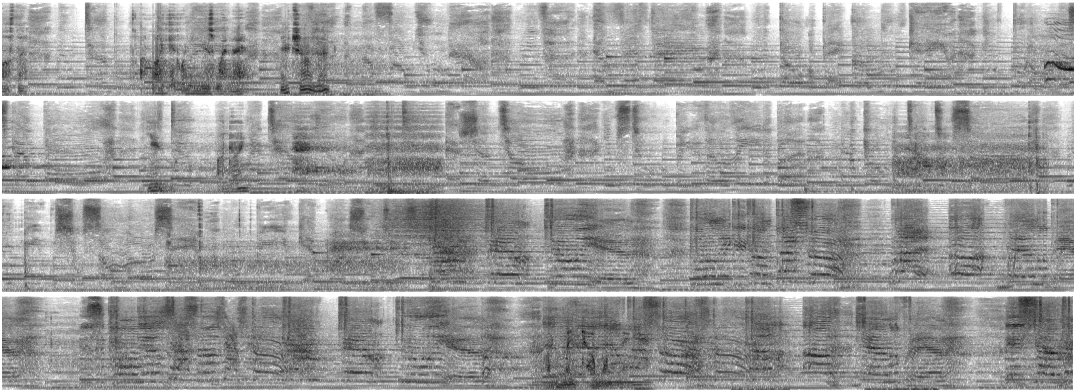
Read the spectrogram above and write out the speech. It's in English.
Master. I like it when you use my name. You chose it. You are going history.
